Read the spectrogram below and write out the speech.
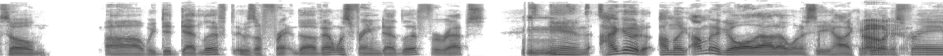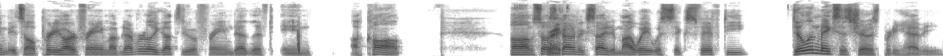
So uh we did deadlift. It was a frame the event was frame deadlift for reps. mhm. And I go to I'm like, I'm gonna go all out. I want to see how I can Oh, do on this frame. It's a pretty hard frame. I've never really got to do a frame deadlift in a comp. Um, so I was Right. kind of excited. My weight was 650. Dylan makes his shows pretty heavy,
